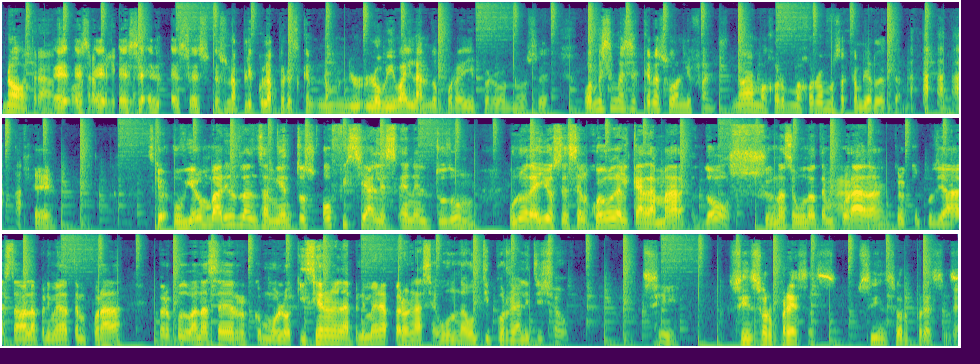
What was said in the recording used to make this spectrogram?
No, Otra- es, otra es- es- película. es- es- es una película, pero es que no, lo vi bailando por ahí, pero no sé. O a mí se me hace que era su OnlyFans. No, mejor, mejor vamos a cambiar de tema. Es que hubieron varios lanzamientos oficiales en el Tudum. Uno de ellos es el juego del Calamar 2, una segunda temporada. Creo que pues ya estaba la primera temporada, pero pues van a ser como lo que hicieron en la primera, pero en la segunda, un tipo reality show. Sí, sin sorpresas, sin sorpresas. Sí.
